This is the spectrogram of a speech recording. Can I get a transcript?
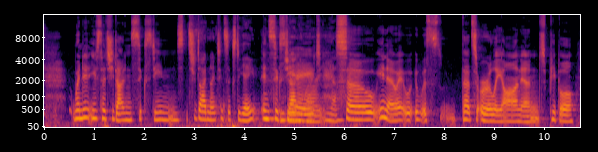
when did you said she died in 16? She died in 1968. In 68. January, yeah. So, you know, it, it was, that's early on, and people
